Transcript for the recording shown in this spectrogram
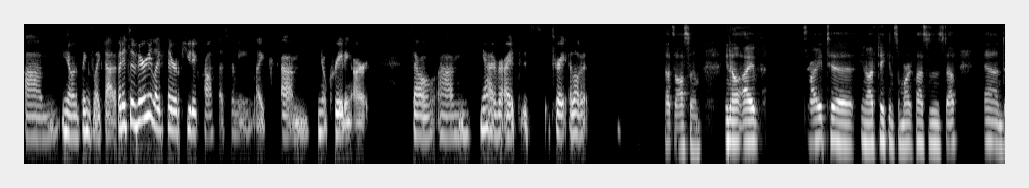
um, you know, things like that. But it's a very like therapeutic process for me, like um, you know, creating art. So um, yeah, it's it's it's great. I love it. That's awesome. You know, I've tried to, you know, I've taken some art classes and stuff, and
